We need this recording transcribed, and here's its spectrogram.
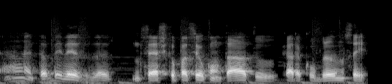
Ah, então beleza. Não sei, acho que eu passei o contato, o cara cobrou, não sei.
